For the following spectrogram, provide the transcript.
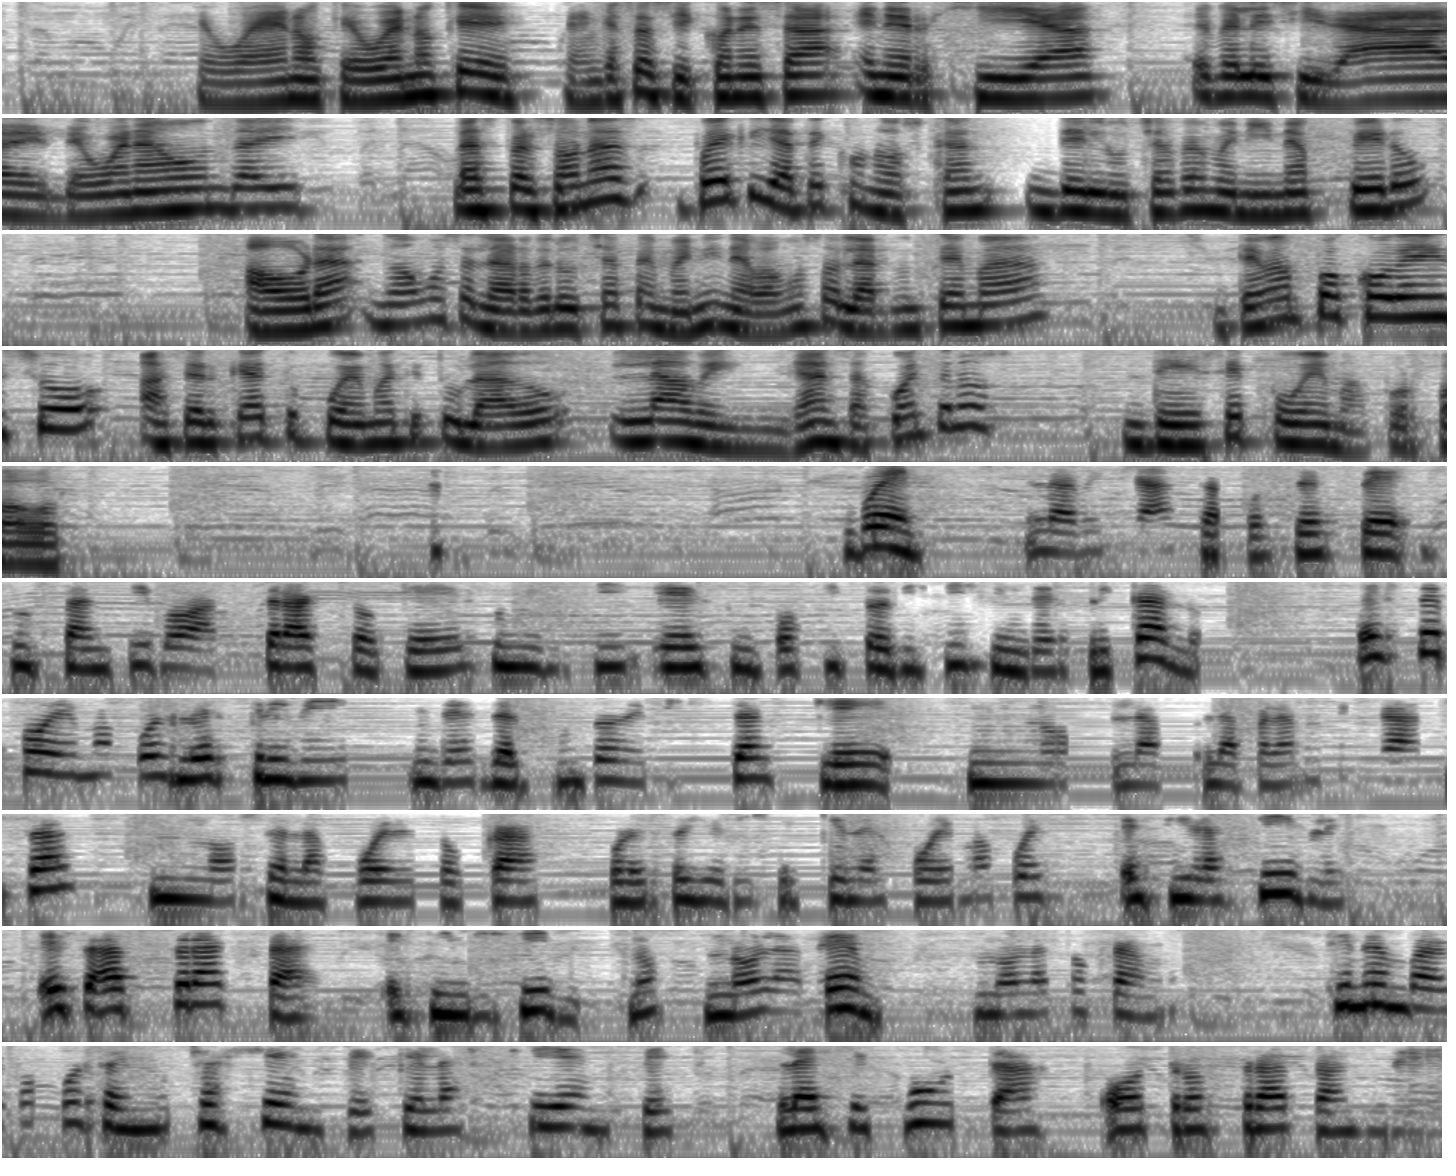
Qué bueno, qué bueno que vengas así con esa energía de felicidad, de, buena onda y las personas puede que ya te conozcan de lucha femenina, pero ahora no vamos a hablar de lucha femenina, vamos a hablar de un tema, un tema un poco denso acerca de tu poema titulado La venganza. Cuéntanos de ese poema, por favor. Bueno, la venganza, pues este sustantivo abstracto que es un, es un poquito difícil de explicarlo. Este poema pues lo escribí desde el punto de vista que no, la, la palabra venganza no se la puede tocar. Por eso yo dije que en el poema pues es irascible, es abstracta, es invisible, ¿no? No la vemos, no la tocamos. Sin embargo, pues hay mucha gente que la siente, la ejecuta, otros tratan de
